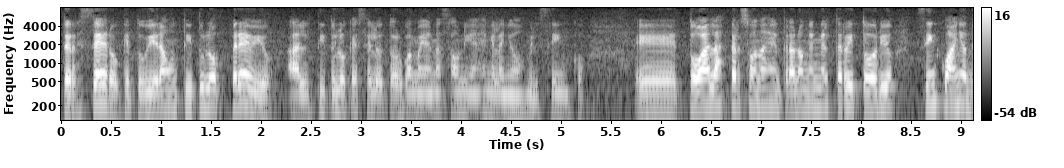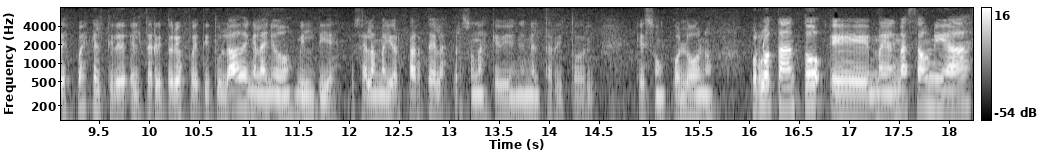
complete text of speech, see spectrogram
tercero que tuviera un título previo al título que se le otorgó a Mayagnas Unidas en el año 2005. Eh, todas las personas entraron en el territorio cinco años después que el, territorio fue titulado en el año 2010, o sea, la mayor parte de las personas que viven en el territorio, que son colonos. Por lo tanto, eh, Unidades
